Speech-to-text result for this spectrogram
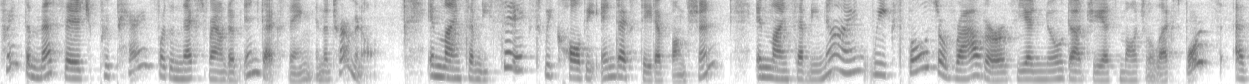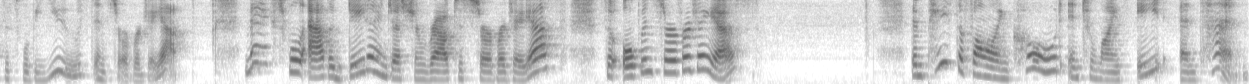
print the message preparing for the next round of indexing in the terminal. In line 76, we call the index data function. In line 79, we expose a router via node.js module exports as this will be used in server.js. Next, we'll add the data ingestion route to server.js. So open server.js, then paste the following code into lines 8 and 10.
